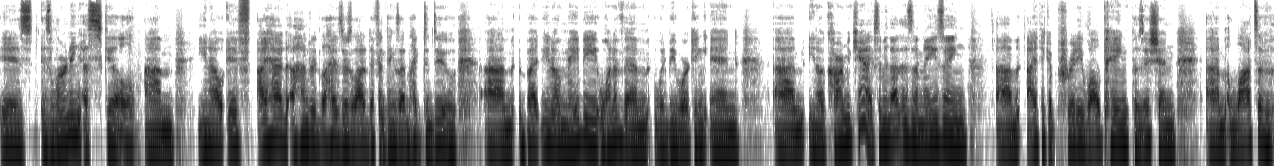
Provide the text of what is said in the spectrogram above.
is is learning a skill. Um you know if i had a hundred lives there's a lot of different things i'd like to do. Um but you know maybe one of them would be working in um you know car mechanics. I mean that is an amazing um, I think a pretty well paying position. Um, lots of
